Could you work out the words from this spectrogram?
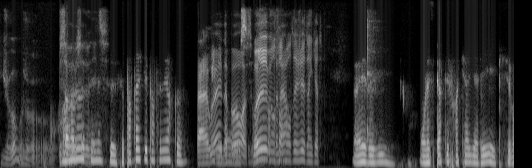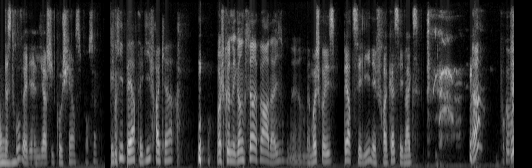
si tu veux. Je... Ça va aussi à là, Denis. c'est- Ça partage des partenaires, quoi. Bah Ouais, mais bon, d'abord, euh, c'est- c'est- Ouais, Oui, mais on partenaire. s'en protéger, t'inquiète. Allez, vas-y. On laisse perdre tes fracas y aller, et puis c'est bon. ça se trouve, elle est allergique aux chiens, c'est pour ça. Et qui perd et qui fracas? Moi, je connais Gangster et Paradise. Mais, euh, Bah, moi, je connais Perte, c'est Lynn et Fracas, c'est Max. Pourquoi moi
